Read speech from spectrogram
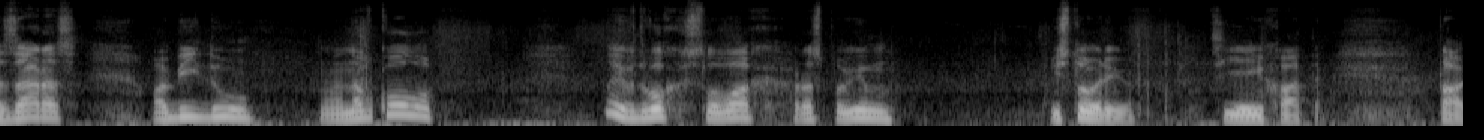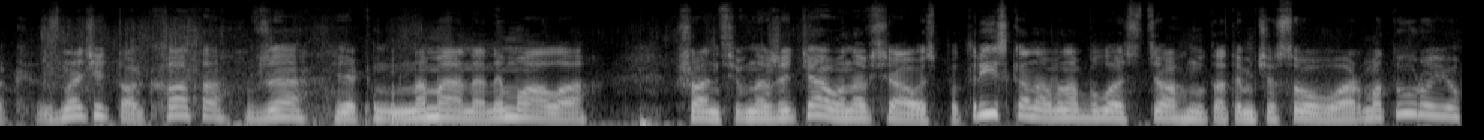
Зараз обійду е, навколо. Ну і в двох словах розповім історію цієї хати. Так, значить так, хата вже, як на мене, не мала шансів на життя. Вона вся ось потріскана, вона була стягнута тимчасово арматурою,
